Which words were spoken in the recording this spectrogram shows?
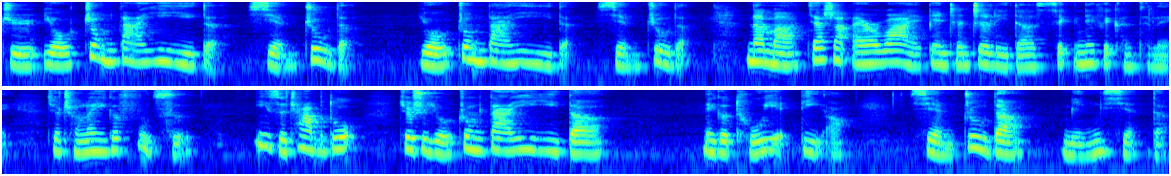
指有重大意义的、显着的、 有重大意义的、显著的。那么加上 ly 变成这里的 significantly，就成了一个副词，意思差不多，就是有重大意义的那个土野地啊，显著的、明显的。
